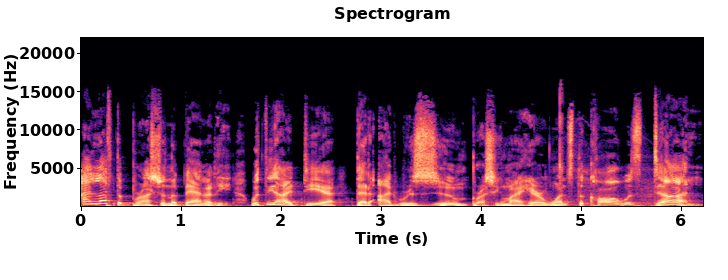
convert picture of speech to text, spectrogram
I left the brush on the vanity with the idea that I'd resume brushing my hair once the call was done.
